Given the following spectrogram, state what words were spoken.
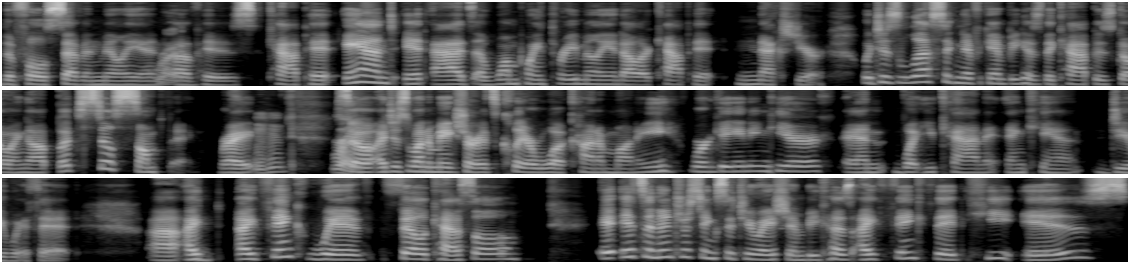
the full 7 million Right. of his cap hit and it adds a 1.3 million dollar cap hit next year, which is less significant because the cap is going up, but still something, right? Mhm. Right. So I just want to make sure it's clear what kind of money we're gaining here and what you can and can't do with it. Uh, I I think with Phil Kessel, it, it's an interesting situation because I think that he is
